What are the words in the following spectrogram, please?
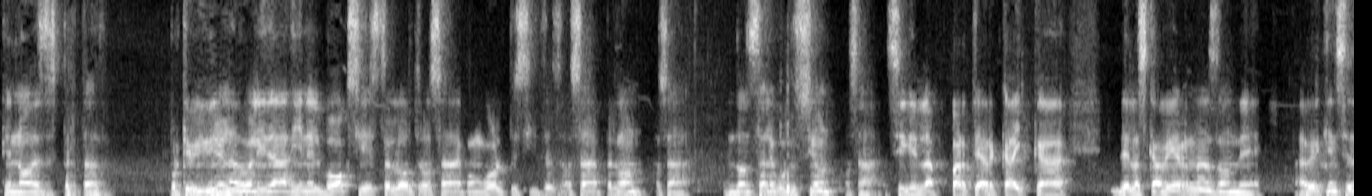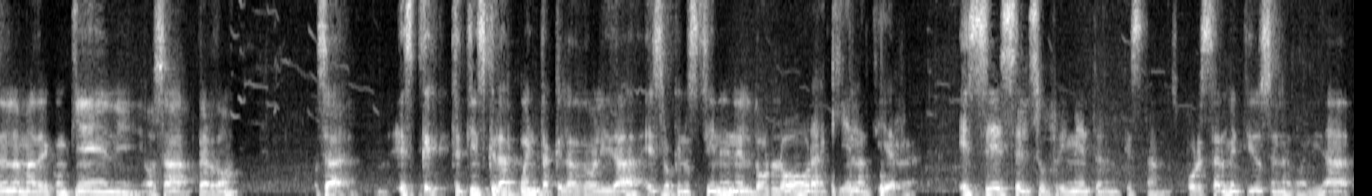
que no es despertado. Porque vivir en la dualidad y en el box y esto y lo otro, o sea, con golpes y, o sea, perdón, o sea, ¿en dónde está la evolución? O sea, sigue la parte arcaica de las cavernas donde a ver quién se da en la madre con quién, y, o sea, perdón. O sea, es que te tienes que dar cuenta que la dualidad es lo que nos tiene en el dolor aquí en la tierra. Ese es el sufrimiento en el que estamos, por estar metidos en la dualidad.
